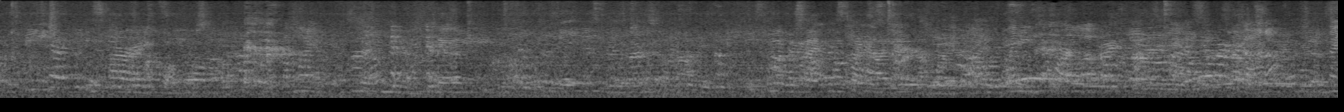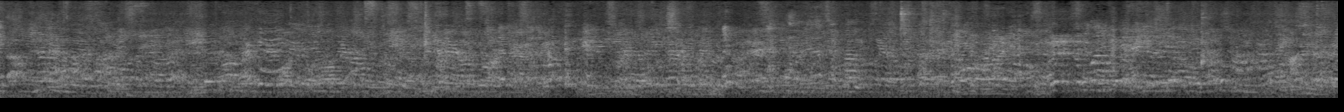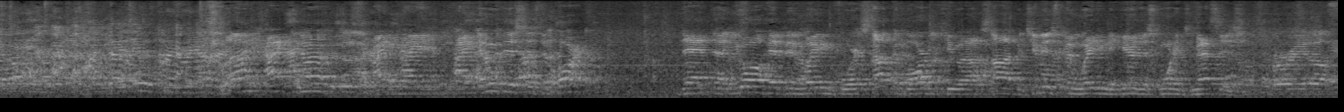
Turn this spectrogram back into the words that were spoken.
you outside, but you've just been waiting to hear this morning's message. Hurry it up.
